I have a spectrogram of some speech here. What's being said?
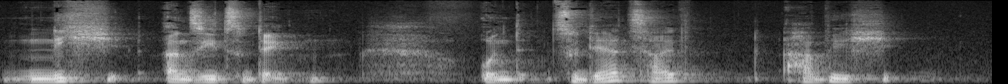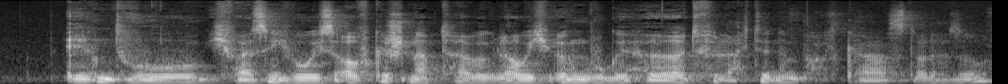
nicht an sie zu denken. Und zu der Zeit habe ich irgendwo, ich weiß nicht, wo ich es aufgeschnappt habe, glaube ich, irgendwo gehört, vielleicht in einem Podcast oder so.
